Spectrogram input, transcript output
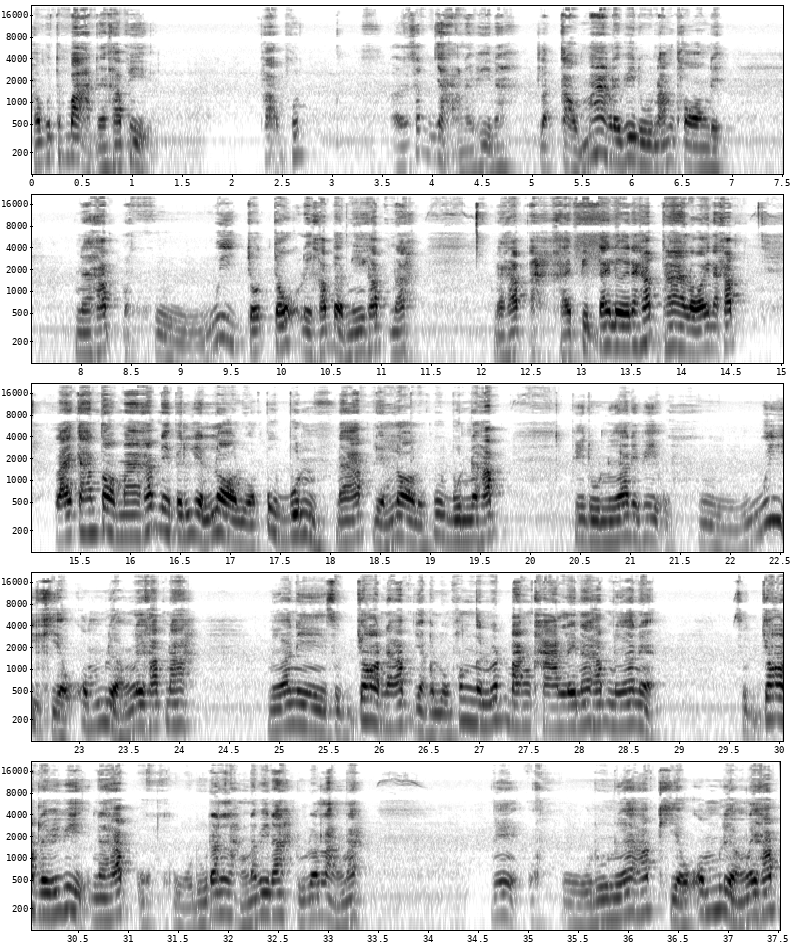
พระพุทธบาทนะครับพี่ พระพุทธอะไรสักอย่างเลยพี่นะ ล้วเก่ามากเลยพี่ดูน้ำทองดินะครับโอ้โหโจ๊ะโจ๊ะเลยครับแบบนี้ครับนะนะครับอะใครปิดได้เลยนะครับห้าร้อยนะครับ รายการต่อมาครับนี่เป็นเหรียญหล่อหลวงปู่บุญนะครับ เหรียญหล่อหลวงปู่บุญนะครับ พี่ดูเนื้อดิพี่โอ้โหเขียวอมเหลืองเลยครับนะ เนื้อนี่สุดยอดนะครับ อย่างกับหลวงพ่อเงินวัดบางคานเลยนะครับ เนื้อเนี่ย สุดยอดเลยพี่พี่ๆนะครับโอ้โหดูด้านหลังนะพี่นะดูด้านหลังนะ นี่โอ้โหดูเนื้อครับ เขียวอมเหลืองเลยครับ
